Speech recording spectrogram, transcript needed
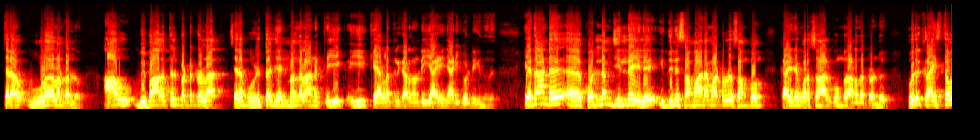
ചില ഊളകളുണ്ടല്ലോ. ആ വിഭാഗത്തിൽപ്പെട്ടിട്ടുള്ള ചില പുഴുത്ത ജന്മങ്ങളാണ് ഇപ്പൊ ഈ ഈ കേരളത്തിൽ കടന്നുകൊണ്ട് ഈ അഴിഞ്ഞാടിക്കൊണ്ടിരിക്കുന്നത്. ഏതാണ്ട് കൊല്ലം ജില്ലയിൽ ഇതിന് സമാനമായിട്ടുള്ള സംഭവം കഴിഞ്ഞ കുറച്ച് നാൾക്ക് മുമ്പ് നടന്നിട്ടുണ്ട്. ഒരു ക്രൈസ്തവ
